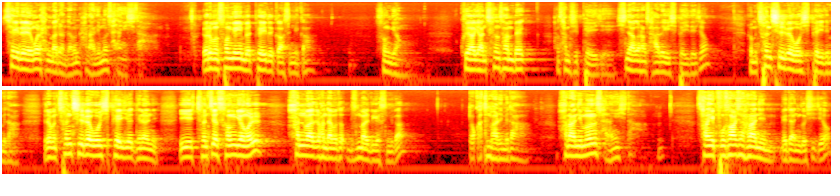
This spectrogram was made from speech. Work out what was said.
책의 내용을 한마디로 한다면 하나님은 사랑이시다. 여러분 성경이 몇 페이지 될 것 같습니까? 성경 구약이 한 1330페이지, 신약은 한 420페이지 되죠? 그럼 1750페이지 됩니다. 여러분 1750페이지 되는 이 전체 성경을 한마디로 한다면 무슨 말이 되겠습니까? 똑같은 말입니다. 하나님은 사랑이시다. 사랑이 풍성하신 하나님에 대한 것이죠.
